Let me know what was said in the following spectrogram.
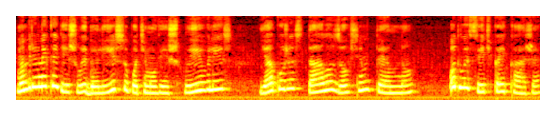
Мандрівники дійшли до лісу, потім увійшли в ліс, як уже стало зовсім темно. От лисичка й каже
